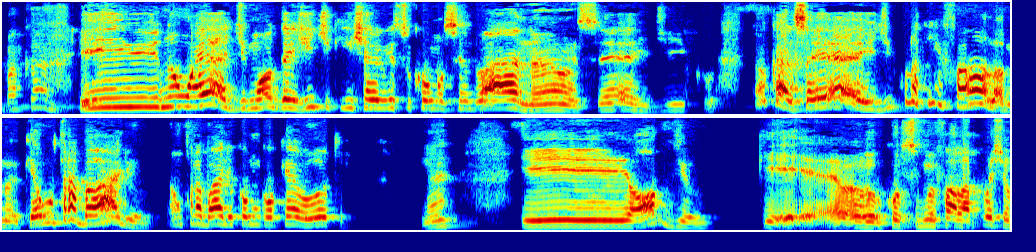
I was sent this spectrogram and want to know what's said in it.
Bacana. E não é de modo a gente que enxerga isso como sendo, ah, não, isso é ridículo. Não, cara, isso aí é ridículo a quem fala, meu, que é um trabalho, é um trabalho como qualquer outro, né? E óbvio que eu costumo falar, poxa,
